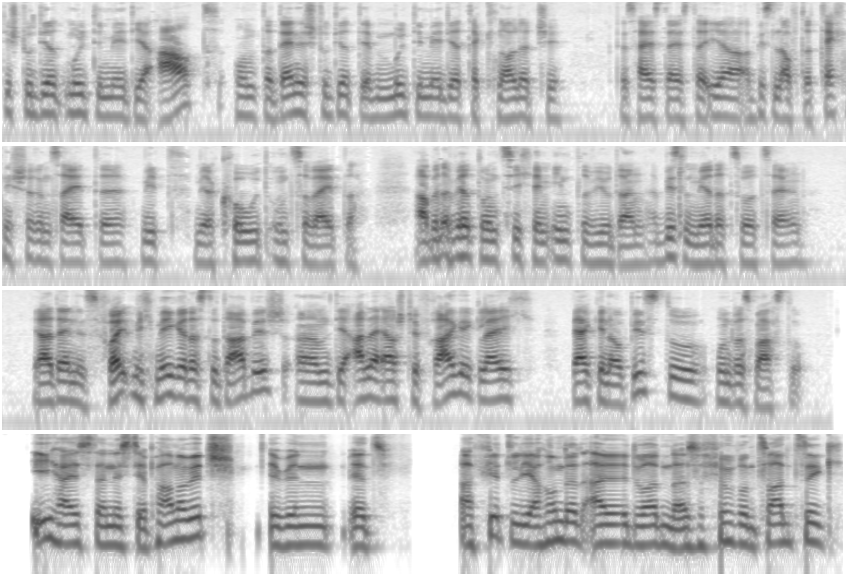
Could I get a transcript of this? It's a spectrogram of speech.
die studiert Multimedia Art und der Dennis studiert eben Multimedia Technology. Das heißt, er ist da eher ein bisschen auf der technischeren Seite mit mehr Code und so weiter. Aber da wird uns sicher im Interview dann ein bisschen mehr dazu erzählen. Ja, Dennis, freut mich mega, dass du da bist. Ähm, die allererste Frage gleich, wer genau bist du und was machst du? Ich heiße Dennis Stepanovic. Ich bin jetzt ein Vierteljahrhundert alt worden, also 25.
